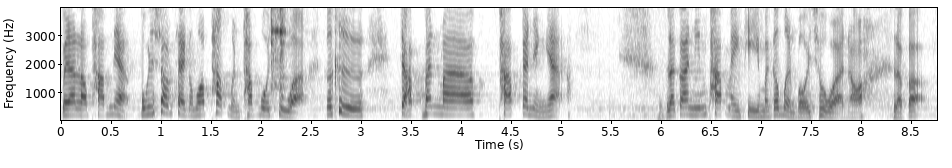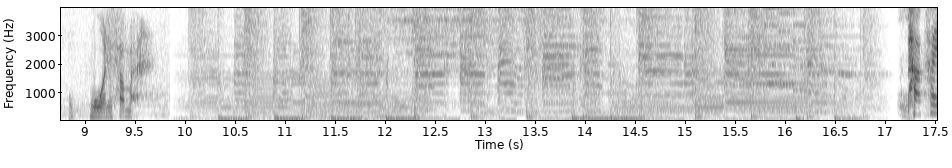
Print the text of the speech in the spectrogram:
เวลาเราพับเนี่ยปุ๊กจะชอบใช้คำว่าพับเหมือนพับโบชัวก็คือจับมันมาพับกันอย่างเงี้ยแล้วก็นิ้มพับมาอีกทีมันก็เหมือนโบชัวเนาะแล้วก็ม้วนเข้ามา ให้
